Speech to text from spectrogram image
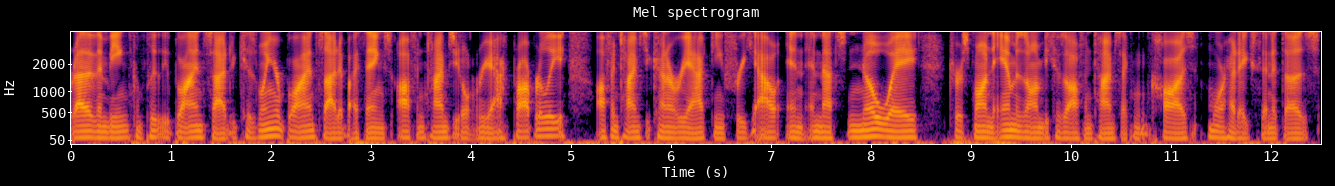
rather than being completely blindsided because when you're blindsided by things, oftentimes you don't react properly. Oftentimes you kind of react and you freak out and and that's no way to respond to Amazon because oftentimes that can cause more headaches than it does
